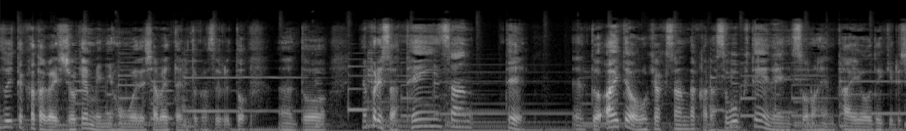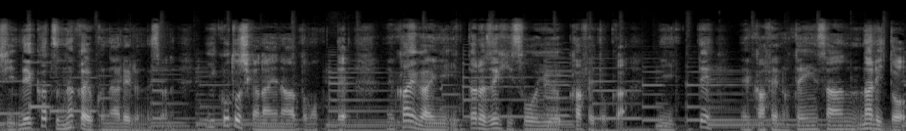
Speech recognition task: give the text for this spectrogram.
そういった方が一生懸命日本語で喋ったりとかすると、うんとやっぱりさ、店員さんって、えっと、相手はお客さんだからすごく丁寧にその辺対応できるし、で、かつ仲良くなれるんですよね。いいことしかないなと思って、海外に行ったらぜひそういうカフェとかに行って、カフェの店員さんなりと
